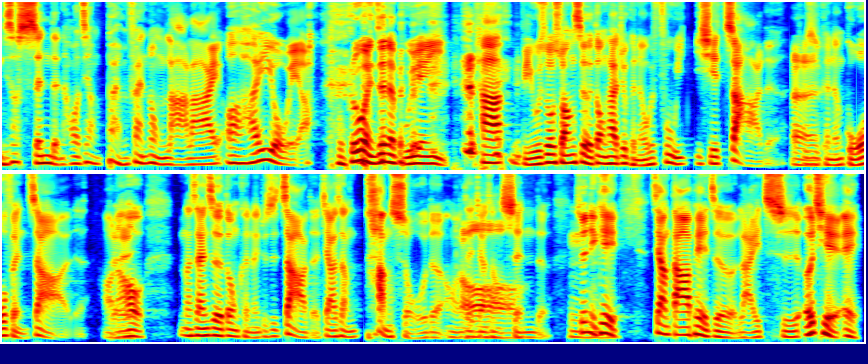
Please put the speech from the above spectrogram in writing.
你知道生的，然后这样拌饭那种拉拉啊，还有哎呀，如果你真的不愿意，他比如说双色冻，他就可能会附一些炸的，就是可能果粉炸的，好，然后那三色冻可能就是炸的加上烫熟的，然后再加上生的，所以你可以这样搭配着来吃，而且哎。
